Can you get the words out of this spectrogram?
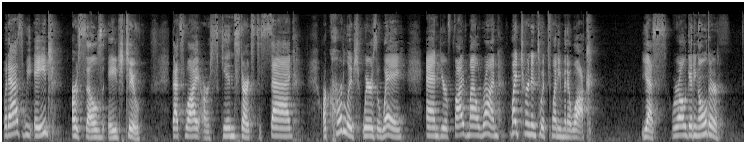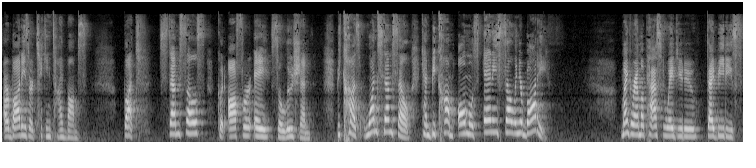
But as we age, our cells age too. That's why our skin starts to sag, our cartilage wears away, and your five mile run might turn into a 20 minute walk. Yes, we're all getting older. Our bodies are ticking time bombs. But stem cells could offer a solution because one stem cell can become almost any cell in your body. My grandma passed away due to diabetes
